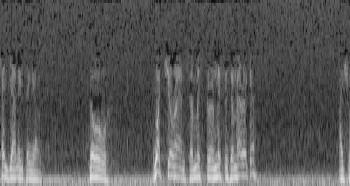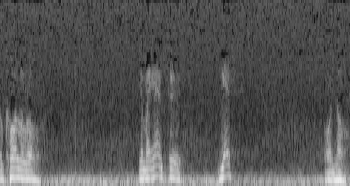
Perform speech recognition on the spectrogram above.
tell you anything else. So, what's your answer, Mr. and Mrs. America? I shall call the roll. You my answer, yes or no.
